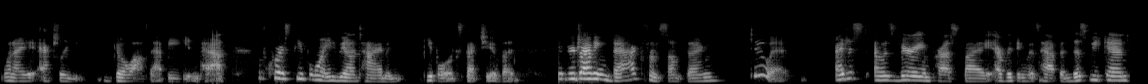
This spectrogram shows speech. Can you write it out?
when I actually go off that beaten path. Of course, people want you to be on time and people expect you, but if you're driving back from something, do it. I just I was very impressed by everything that's happened this weekend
